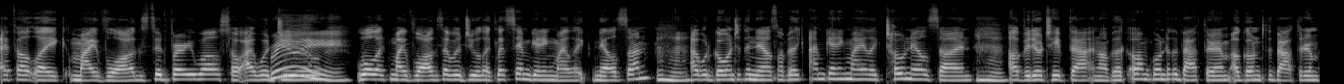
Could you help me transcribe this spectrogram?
I felt like my vlogs did very well. So I would Really? do well like my vlogs I would do like let's say I'm getting my like nails done. Mm-hmm. I would go into the nails and I'll be like, I'm getting my like toenails done. Mm-hmm. I'll videotape that and I'll be like, Oh, I'm going to the bathroom. I'll go into the bathroom,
